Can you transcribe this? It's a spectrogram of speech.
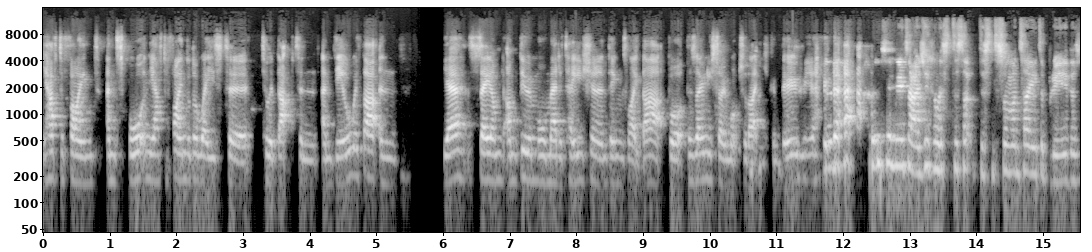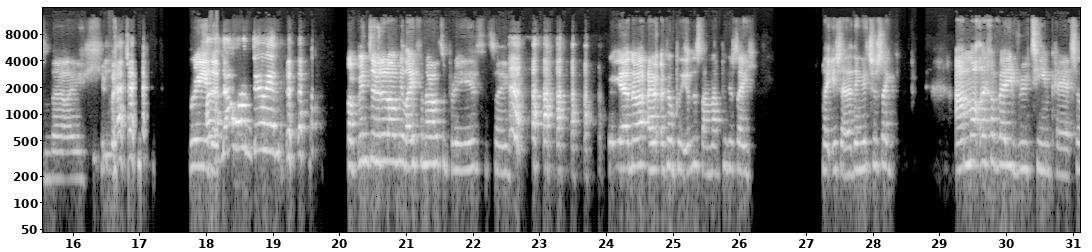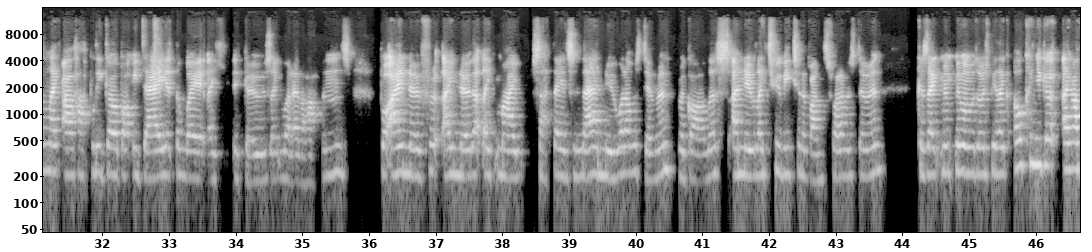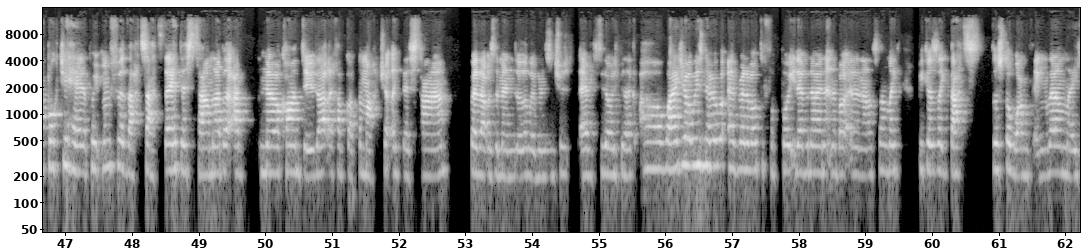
you have to find and sport and you have to find other ways to to adapt and and deal with that and yeah say i'm i'm doing more meditation and things like that but there's only so much of that you can do yeah There's so many times you can listen to, so- listen to someone tell you to breathe, isn't there? Like, breathe. i don't know what i'm doing I've been doing it all my life. I know how to breathe. It's like, but yeah, no, I, I completely understand that because, like, like you said, I think it's just like I'm not like a very routine person. Like, I'll happily go about my day at the way it like it goes, like whatever happens. But I know for I know that like my Saturday and Sunday, I knew what I was doing regardless. I knew like two weeks in advance what I was doing. Because like my, mum would always be like, "Oh, can you go? Like, I've booked your hair appointment for that Saturday at this time," and I'd be like, "No, I can't do that. Like, I've got the match at like this time." Whether that was the men's or the women's, and she was, everything always be like, "Oh, why do you always know everything about the football? You never know anything about anything else." And I'm like, because like that's just the one thing that I'm like,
